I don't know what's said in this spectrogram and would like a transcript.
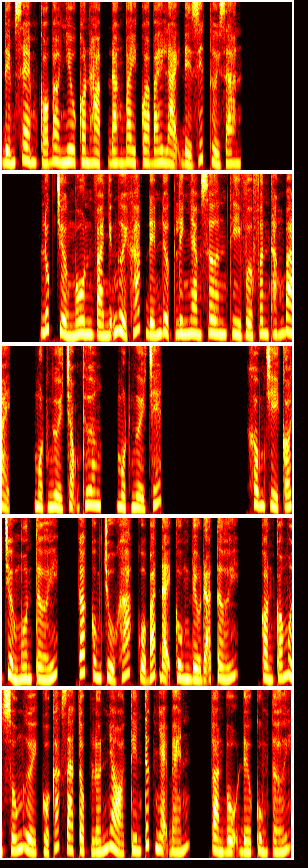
đếm xem có bao nhiêu con hạc đang bay qua bay lại để giết thời gian. Lúc trường môn và những người khác đến được Linh Nham Sơn thì vừa phân thắng bại, một người trọng thương, một người chết. Không chỉ có trưởng môn tới, các cung chủ khác của bát đại cung đều đã tới, còn có một số người của các gia tộc lớn nhỏ tin tức nhạy bén, toàn bộ đều cùng tới.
